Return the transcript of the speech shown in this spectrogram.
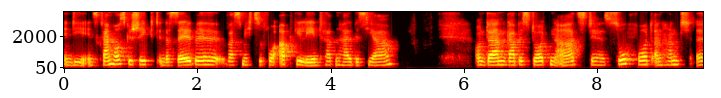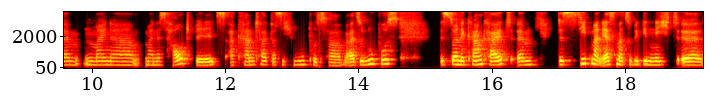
in die, ins Krankenhaus geschickt, in dasselbe, was mich zuvor abgelehnt hat, ein halbes Jahr. Und dann gab es dort einen Arzt, der sofort anhand ähm, meiner, meines Hautbilds erkannt hat, dass ich Lupus habe. Also Lupus ist so eine Krankheit, ähm, das sieht man erstmal zu Beginn nicht. Äh,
